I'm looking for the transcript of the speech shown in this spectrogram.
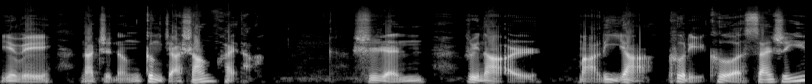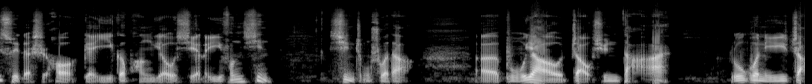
因为那只能更加伤害他。”诗人瑞纳尔·玛利亚·克里克三十一岁的时候，给一个朋友写了一封信，信中说道：“呃，不要找寻答案，如果你找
